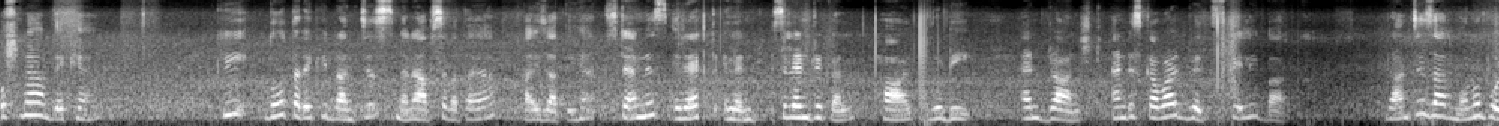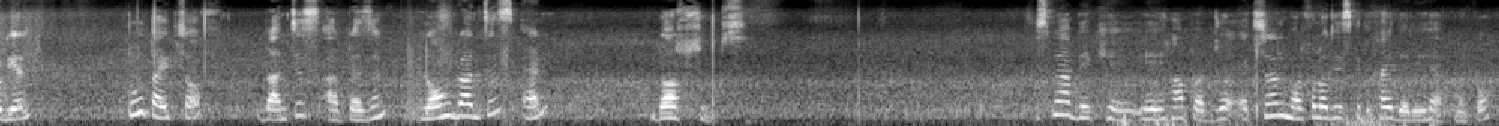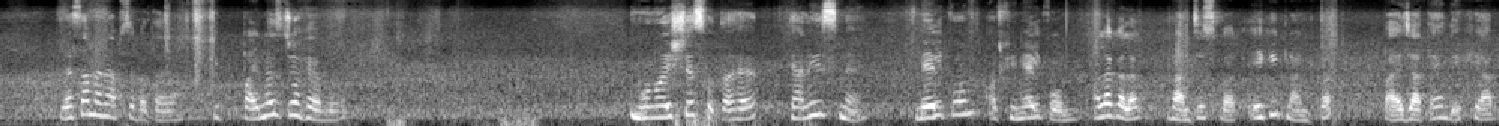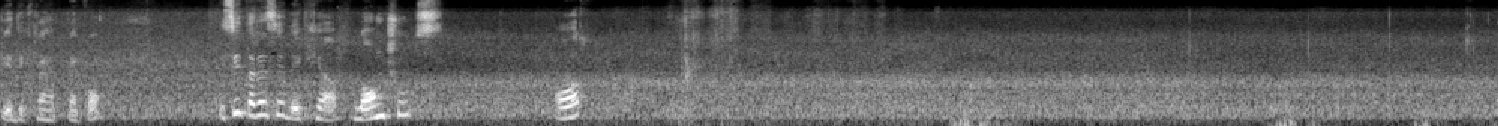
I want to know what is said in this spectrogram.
उसमें आप देखें कि दो तरह की ब्रांचेस मैंने आपसे बताया, पाई जाती हैं। Stem is erect cylindrical hard woody and branched and is covered with scaly bark branches are monopodial two types of branches are present long branches and dwarf shoots इसमें आप देखिए, ये यहाँ पर जो एक्सटर्नल मॉर्फोलॉजी इसकी दिखाई दे रही है अपने को, जैसा मैंने आपसे बताया कि पाइनस जो है वो मोनोइशियस होता है, यानी इसमें मेल कोन और फीमेल कोन अलग अलग ब्रांचेस पर, एक ही प्लांट पर पाए जाते हैं। देखिए आप, ये दिख रहे हैं अपने को। इसी तरह से देखिए आप लॉन्ग शूट्स और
